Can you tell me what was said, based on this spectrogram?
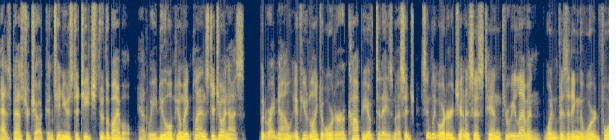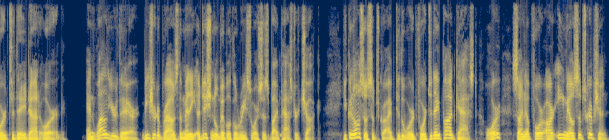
as Pastor Chuck continues to teach through the Bible, and we do hope you'll make plans to join us. But right now, if you'd like to order a copy of today's message, simply order Genesis 10 through 11 when visiting thewordfortoday.org. And while you're there, be sure to browse the many additional biblical resources by Pastor Chuck. You can also subscribe to the Word for Today podcast or sign up for our email subscription.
